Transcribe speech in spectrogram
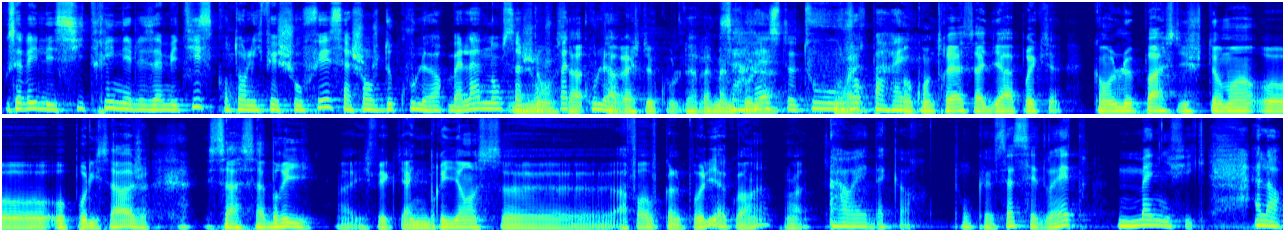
vous savez, les citrines et les améthystes, quand on les fait chauffer, ça change de couleur. Ben là, non, ça change pas de couleur. Ça reste, ça toujours pareil. Au contraire, ça dit après, quand on le passe justement au, polissage, ça, ça brille. Il fait qu'il y a une brillance euh, à force qu'on le polit, quoi. Hein. Ah ouais, d'accord. Donc euh, ça, ça doit être magnifique. Alors,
